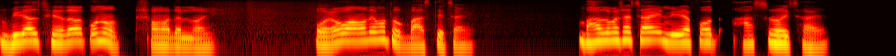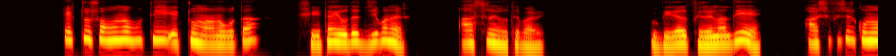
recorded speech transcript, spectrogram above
বিড়াল ছেড়ে দেওয়া কোনো সমাধান নয়। ওরাও আমাদের মতো বাঁচতে চায়। ভালোবাসা চায়, নিরাপদ আশ্রয় চায়। একটু সহানুভূতি, একটু মানবতা, সেটাই ওদের জীবনের আশ্রয় হতে পারে। বিড়াল ফেলে না দিয়ে আশেপাশের কোনো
